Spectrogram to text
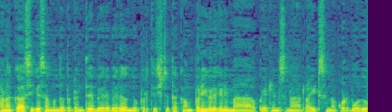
ಹಣಕಾಸಿಗೆ ಸಂಬಂಧಪಟ್ಟಂತೆ ಬೇರೆ ಬೇರೆ ಒಂದು ಪ್ರತಿಷ್ಠಿತ ಕಂಪನಿಗಳಿಗೆ ನಿಮ್ಮ ಪೇಟೆಂಟ್ಸ್ನ ರೈಟ್ಸ್ನ ಕೊಡ್ಬೋದು.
